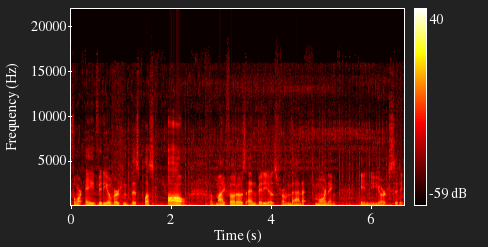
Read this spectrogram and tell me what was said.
for a video version of this, plus all of my photos and videos from that morning in New York City.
